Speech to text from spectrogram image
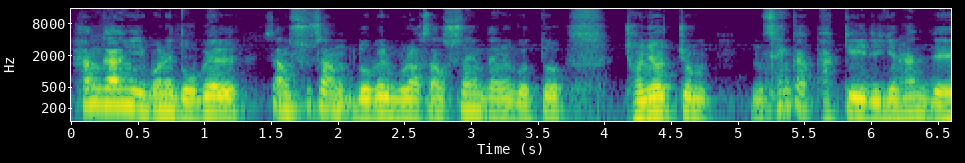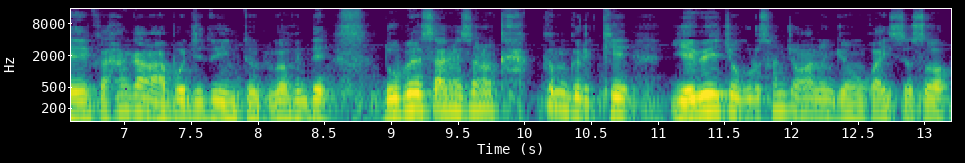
한강이 이번에 노벨상 수상 노벨 문학상 수상되는 것도 전혀 좀 생각 밖의 일이긴 한데 그 한강 아버지도 인터뷰가 근데 노벨상에서는 가끔 그렇게 예외적으로 선정하는 경우가 있어서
